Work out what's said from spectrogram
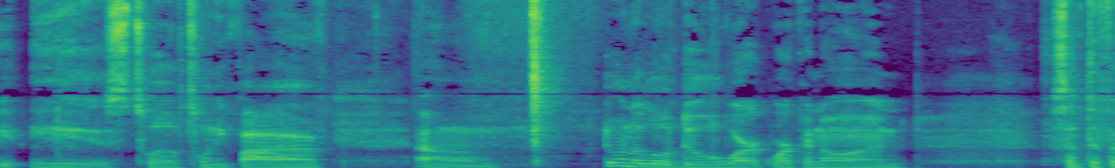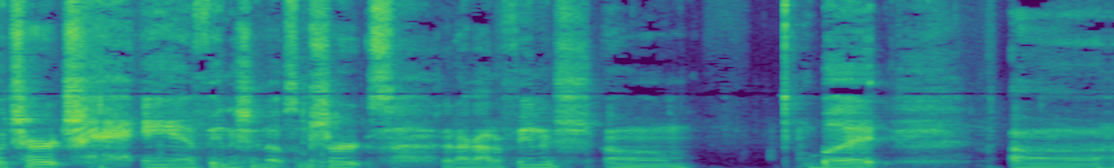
It is 1225. Um, doing a little dual work, working on something for church and finishing up some shirts that I gotta finish. Um, but uh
